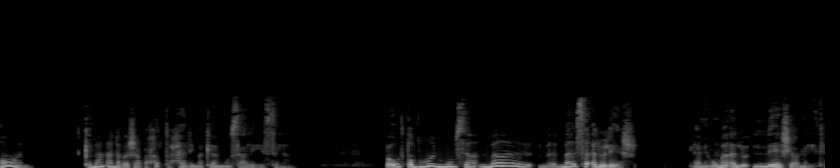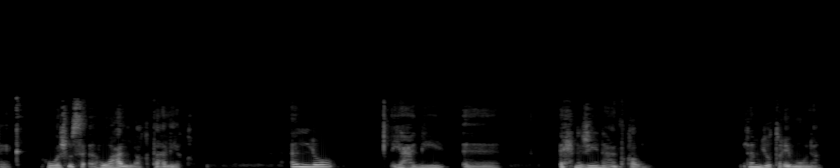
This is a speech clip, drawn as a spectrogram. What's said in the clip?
هون كمان أنا برجع بحط حالي مكان موسى عليه السلام. بقول طب هون موسى ما ما سأله ليش؟ يعني هو ما قال له ليش عملت هيك؟ هو شو سأل هو علق تعليق. قال له يعني آه إحنا جينا عند قوم لم يطعمونا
